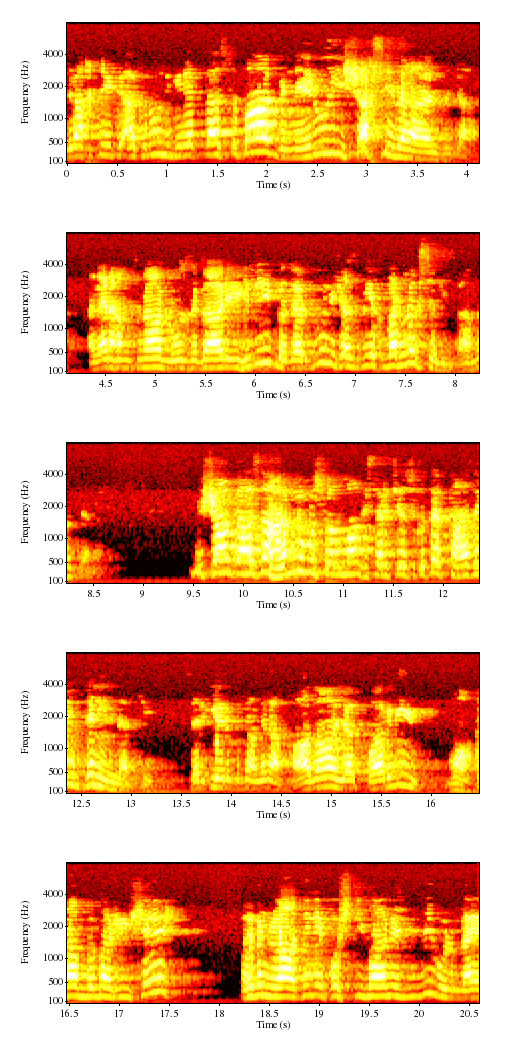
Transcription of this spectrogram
درختی کہ اکنون گرفت دست گرفتا استفاد نیروی شخصی برای ارزگار اگر ہم روزگاری ہلی بگردونش از بیخ برنک سلی فهمت ہے نشان تازہ ہنو مسلمان کی سرچیز کو تک تازہ زنین لگتی در ایر بکان پادا یک پارگی محکم بمر ریشش ابن رادین پشتی مانی جزی بول، میں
